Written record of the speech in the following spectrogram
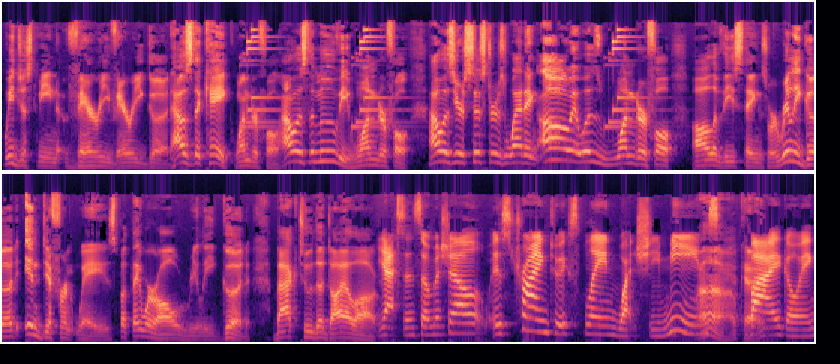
we just mean very, very good. How's the cake? Wonderful. How was the movie? Wonderful. How was your sister's wedding? Oh, it was wonderful. All of these things were really good in different ways, but they were all really good. Back to the dialogue. Yes, and so Michelle is trying to explain what she means Ah, okay. by going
